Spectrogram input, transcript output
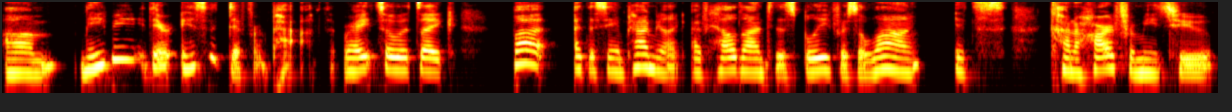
Um, maybe there is a different path, right? So it's like, but at the same time, you're like, I've held on to this belief for so long, it's kind of hard for me to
